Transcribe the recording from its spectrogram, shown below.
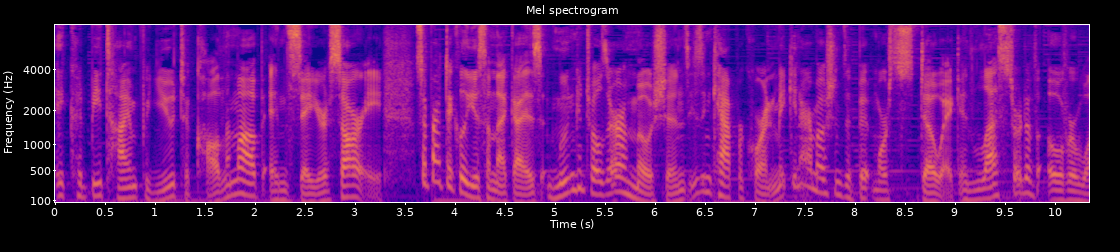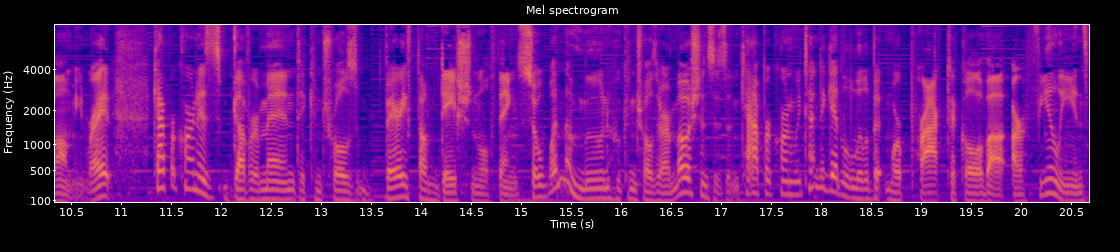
it could be time for you to call them up and say you're sorry. So, practical use on that, guys. Moon controls our emotions using Capricorn, making our emotions a bit more stoic and less sort of overwhelming, right? Capricorn is government, it controls very foundational things. So, when the moon who controls our emotions is in Capricorn, we tend to get a little bit more practical about our feelings.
